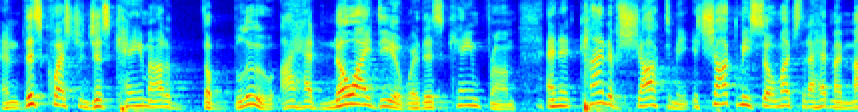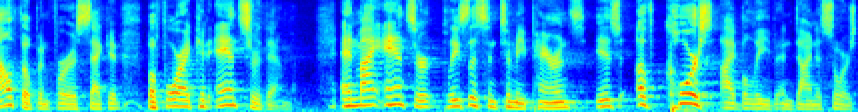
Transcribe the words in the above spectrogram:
And this question just came out of the blue. I had no idea where this came from, and it kind of shocked me. It shocked me so much that I had my mouth open for a second before I could answer them. And my answer, please listen to me, parents, is of course I believe in dinosaurs.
